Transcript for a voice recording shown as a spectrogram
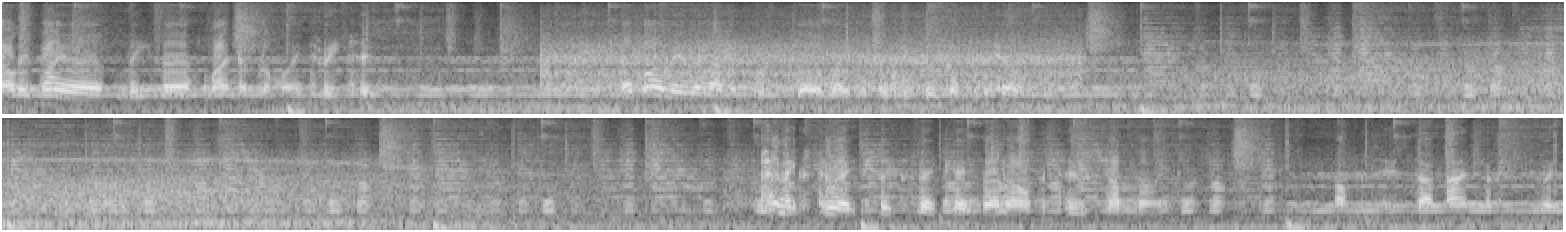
Charlie via Lima, line up runway 32. Uh, via Lima, line up runway uh, 32, Golf Lima Charlie. Ten X two eight six, vacate van Alpha two, stand nine. Alpha 2, stand 9, 728.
